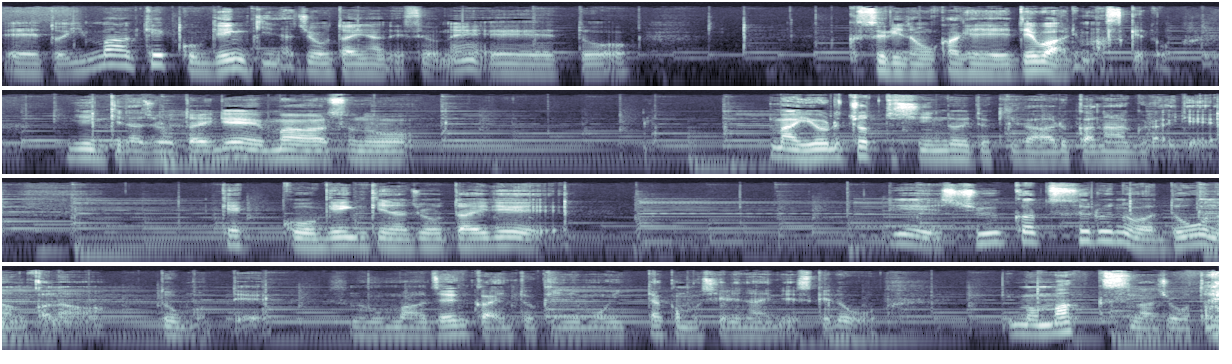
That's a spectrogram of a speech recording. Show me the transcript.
えっ、と今結構元気な状態なんですよね。えっ、と薬のおかげではありますけど。元気な状態でまあそのまあ夜ちょっとしんどい時があるかなぐらいで。結構元気な状態で。で就活するのはどうなんかな？と思って。そのまあ前回の時にも言ったかもしれないんですけど。今マックスな状態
